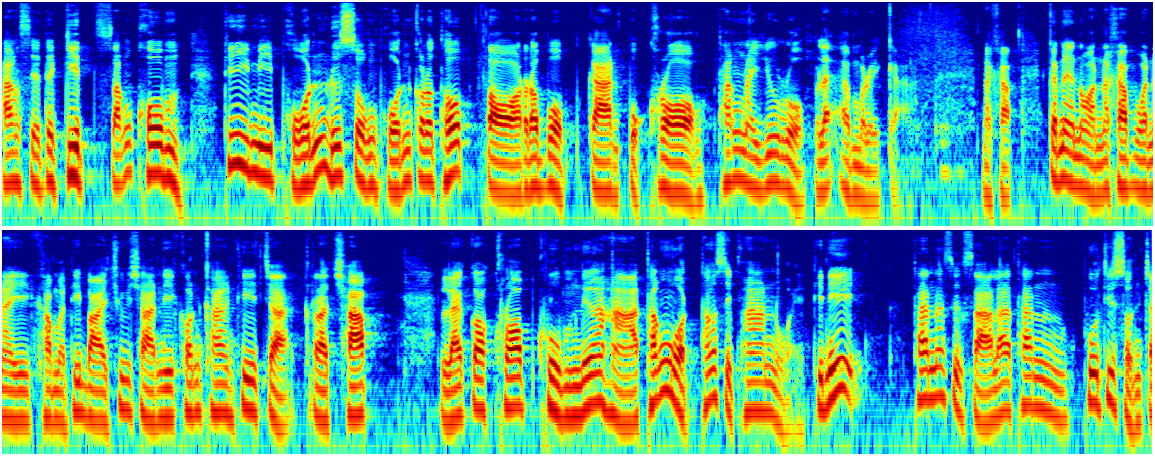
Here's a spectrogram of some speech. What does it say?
ทางเศรษฐกิจสังคมที่มีผลหรือส่งผลกระทบต่อระบบการปกครองทั้งในยุโรปและอเมริกานะครับก็แน่นอนนะครับว่าในคำอธิบายชื่อวิชานี้ค่อนข้างที่จะกระชับ และก็ครอบคลุมเนื้อหาทั้งหมดทั้ง 15 หน่วย ทีนี้ท่านนักศึกษาและท่านผู้ที่สนใจ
